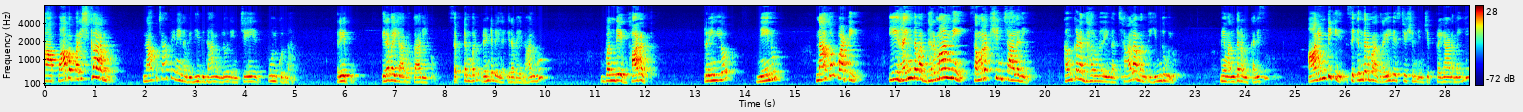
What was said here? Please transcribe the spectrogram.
ఆ పాప పరిష్కారము నాకు చాతైన విధి విధానంలో నేను చే పూనుకున్నాను. రేపు ఇరవై ఆరో తారీఖు సెప్టెంబర్ రెండు వేల ఇరవై నాలుగు. వందే భారత్. ట్రైన్లో నేను నాతో పాటి ఈ హైందవ ధర్మాన్ని సంరక్షించాలని కంకణధారులైన చాలామంది హిందువులు మేమందరం కలిసి ఆరింటికి సికింద్రాబాద్ రైల్వే స్టేషన్ నుంచి ప్రయాణమయ్యి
